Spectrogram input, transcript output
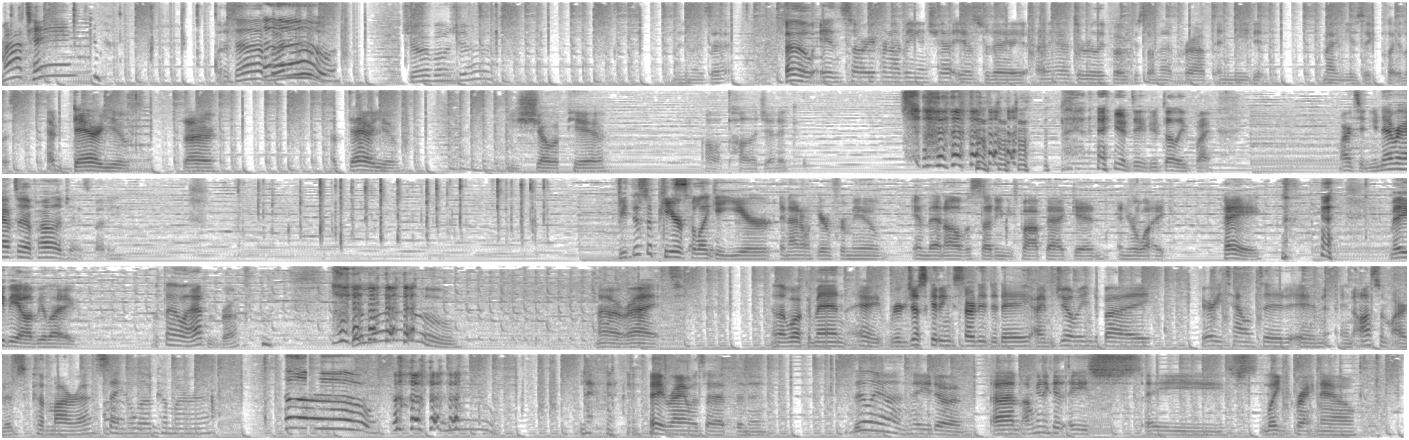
Martin! What is up, buddy? Hello. Bonjour, bonjour. Is that? Oh, and sorry for not being in chat yesterday. I had to really focus on that prep and needed my music playlist. How dare you, sir? How dare you? You show up here, all apologetic. you're, dude, you're totally fine. Martin, you never have to apologize, buddy. If you disappear for like a year and I don't hear from you, and then all of a sudden you pop back in and you're like, hey, maybe I'll be like, what the hell happened, bro? Hello. all right. Hello, welcome in. Hey, we're just getting started today. I'm joined by very talented and an awesome artist, Kamara. Say hello, Kamara. Hello. hey Ryan, what's happening? Zillion, how you doing? Um, I'm gonna get a, a link right now.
